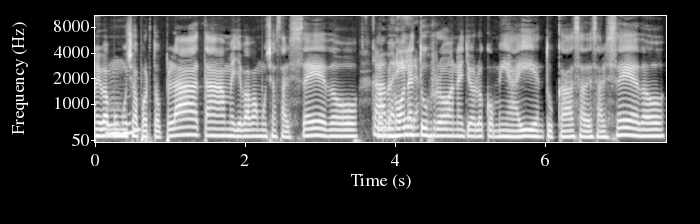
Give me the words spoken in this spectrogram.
Nos íbamos mucho a Puerto Plata, me llevaban mucho a Salcedo. Los Cabrera. mejores turrones yo lo comía ahí en tu casa de Salcedo.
